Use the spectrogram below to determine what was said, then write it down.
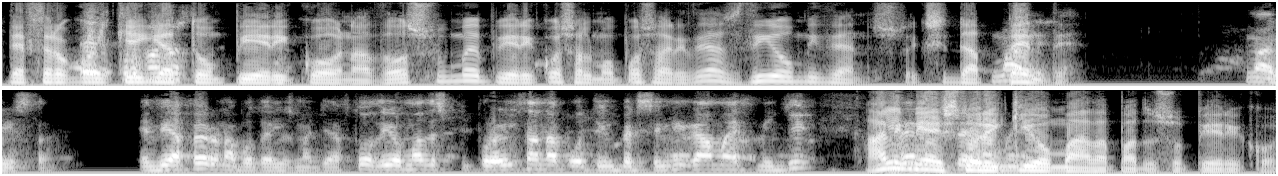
Δεύτερο γκολ Ε, και προφανώς- για τον Πιερικό να δώσουμε. Πιερικός Αλμοπός Αριδέας 2-0 στο 65. Μάλιστα. Μάλιστα. Ενδιαφέρον αποτέλεσμα και αυτό. Δύο ομάδες που προήλθαν από την περσινή γάμα εθνική. Άλλη Δεν μια ξέραμε. ιστορική ομάδα πάντως ο Πιερικό.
